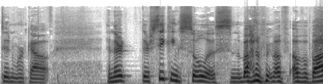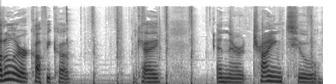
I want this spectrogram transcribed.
didn't work out. And they're they're seeking solace in the bottom of, of a bottle or a coffee cup. Okay, and they're trying to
